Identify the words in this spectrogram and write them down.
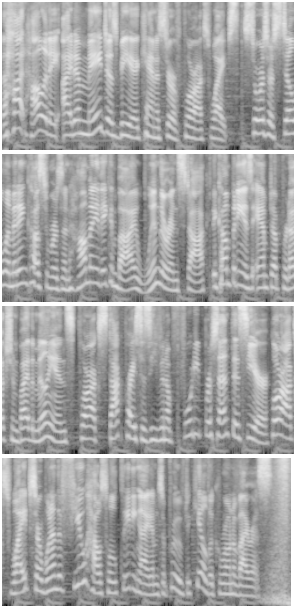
The hot holiday item may just be a canister of Clorox wipes. Stores are still limiting customers on how many they can buy when they're in stock. The company has amped up production by the millions. Clorox stock prices even up 40% this year. Clorox wipes are one of the few household cleaning items approved to kill the coronavirus.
